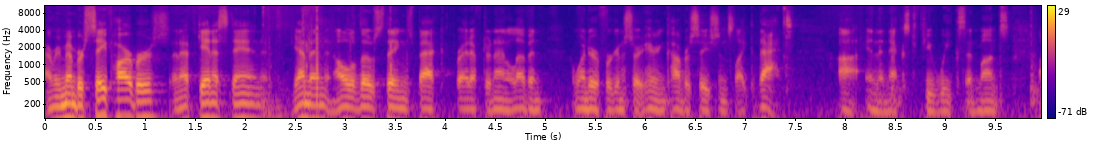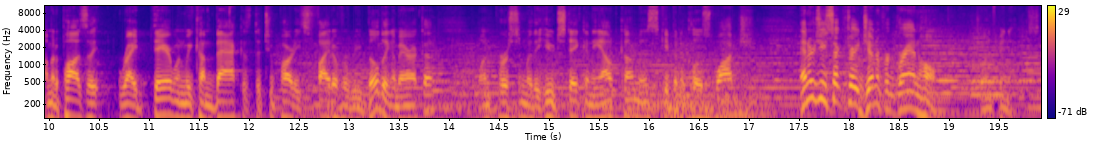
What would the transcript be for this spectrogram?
I remember safe harbors in Afghanistan and Yemen and all of those things back right after 9 11. I wonder if we're going to start hearing conversations like that uh, in the next few weeks and months. I'm going to pause it right there when we come back as the two parties fight over rebuilding America. One person with a huge stake in the outcome is keeping a close watch. Energy Secretary Jennifer Granholm joins me next.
